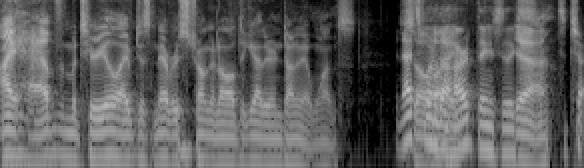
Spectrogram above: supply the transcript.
I have the material. I've just never strung it all together and done it at once. And that's So, one of the like, hard things. Like, yeah. to try,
